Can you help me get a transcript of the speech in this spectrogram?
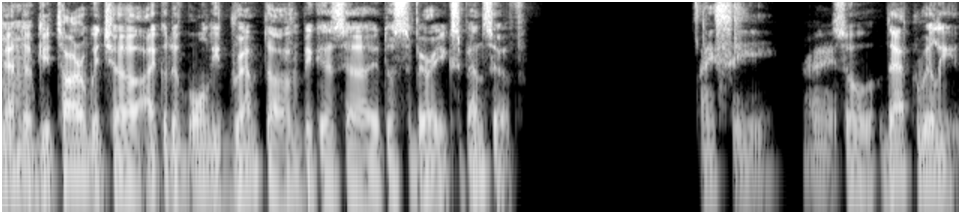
and a Mm. guitar which uh, I could have only dreamt of because uh, it was very expensive. I see. Right. So that really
